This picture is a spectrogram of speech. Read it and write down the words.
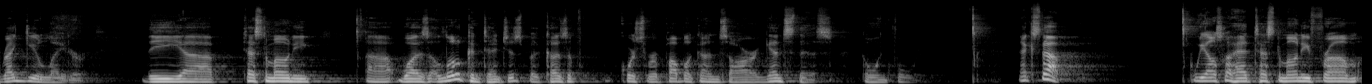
regulator. The uh, testimony uh, was a little contentious because, of course, the Republicans are against this going forward. Next up, we also had testimony from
